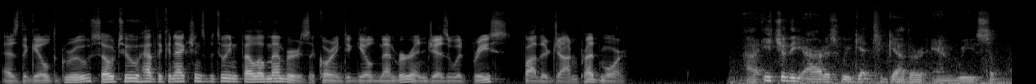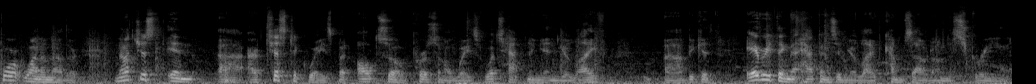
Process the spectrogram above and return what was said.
As the guild grew, so too have the connections between fellow members, according to guild member and Jesuit priest Father John Predmore. Uh, each of the artists, we get together and we support one another, not just in uh, artistic ways, but also personal ways. What's happening in your life, uh, because everything that happens in your life comes out on the screen.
